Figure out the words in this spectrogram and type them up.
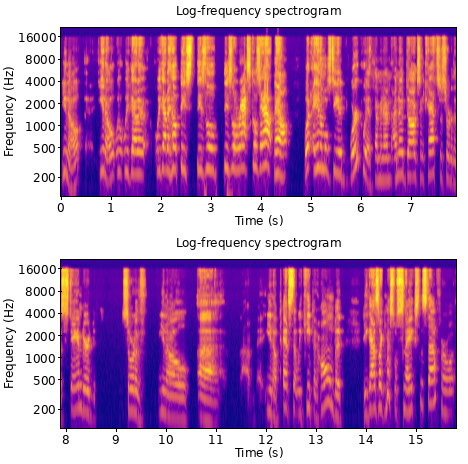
You know, you know, we, we gotta we gotta help these these little these little rascals out. Now, what animals do you work with? I mean, I'm, I know dogs and cats are sort of the standard, sort of you know, uh, you know, pets that we keep at home. But do you guys like mess with snakes and stuff, or what?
